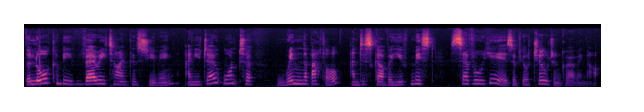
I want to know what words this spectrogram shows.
The law can be very time consuming, and you don't want to win the battle and discover you've missed several years of your children growing up.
